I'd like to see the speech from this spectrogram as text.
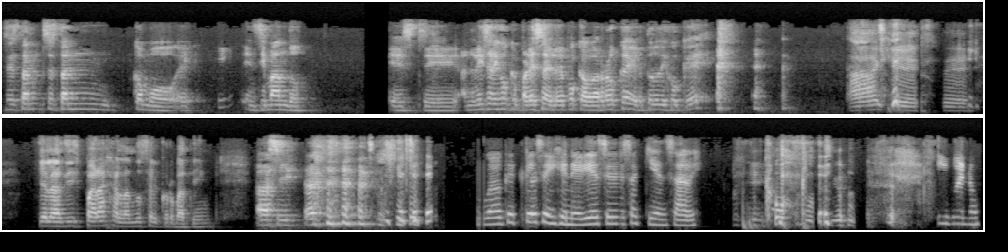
Se están, se están como eh, encimando. Este, Annalisa dijo que parece de la época barroca y Arturo dijo que Ah, que, este, que las dispara jalándose el corbatín. Ah, sí. Wow, ¿qué clase de ingeniería es esa? ¿Quién sabe? ¿Cómo funciona? Y bueno,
